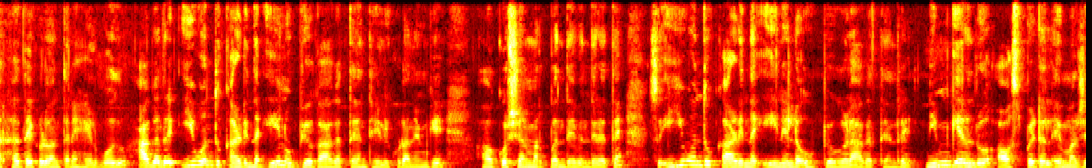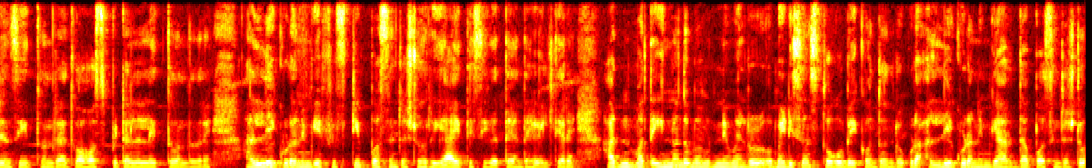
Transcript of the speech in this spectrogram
ಅರ್ಹತೆಗಳು ಅಂತಲೇ ಹೇಳ್ಬೋದು. ಹಾಗಾದರೆ ಈ ಒಂದು ಕಾರ್ಡಿಂದ ಏನು ಉಪಯೋಗ ಆಗುತ್ತೆ ಅಂತ ಹೇಳಿ ಕೂಡ ನಿಮಗೆ ಕ್ವಶನ್ ಮಾರ್ಕ್ ಬಂದೇ ಬಂದಿರುತ್ತೆ. ಸೊ ಈ ಒಂದು ಕಾರ್ಡಿಂದ ಏನೆಲ್ಲ ಉಪಯೋಗಗಳಾಗುತ್ತೆ ಅಂದರೆ ನಿಮ್ಗೇನಾದರೂ ಹಾಸ್ಪಿಟಲ್ ಎಮರ್ಜೆನ್ಸಿ ಇತ್ತು ಅಂದರೆ ಅಥವಾ ಹಾಸ್ಪಿಟಲಲ್ಲಿ ಇತ್ತು ಅಂತಂದರೆ, ಅಲ್ಲಿ ಕೂಡ ನಿಮಗೆ ಫಿಫ್ಟಿ ಪರ್ಸೆಂಟಷ್ಟು ರಿಯಾಯಿತಿ ಸಿಗುತ್ತೆ ಅಂತ ಹೇಳ್ತಾರೆ ಅದು ಮತ್ತು ಇನ್ನೊಂದು ಬಂದ್ಬಿಟ್ಟು ನೀವು ಏನಾದರೂ ಮೆಡಿಸಿನ್ಸ್ ತೊಗೋಬೇಕು ಅಂತಂದರೂ ಕೂಡ ಅಲ್ಲಿ ಕೂಡ ನಿಮಗೆ ಅರ್ಧ ಪರ್ಸೆಂಟಷ್ಟು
